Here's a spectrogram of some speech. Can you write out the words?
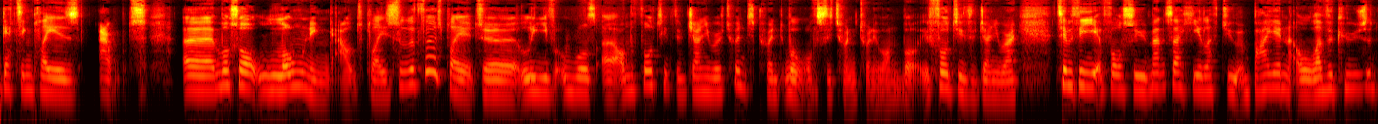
getting players out, uh, also loaning out players. So the first player to leave was uh, on the 14th of January 2020, well, obviously 2021, but 14th of January, Timothy Fosu Mensah, he left to Bayern Leverkusen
